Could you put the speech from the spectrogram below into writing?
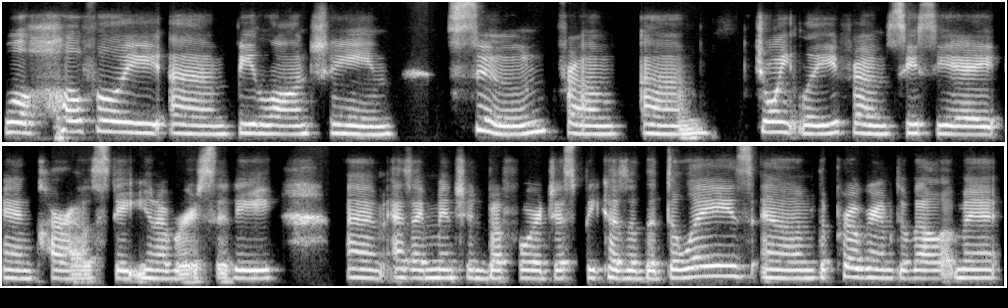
will hopefully um, be launching soon from um, jointly from CCA and Colorado State University. Um, as I mentioned before, just because of the delays, um, the program development,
